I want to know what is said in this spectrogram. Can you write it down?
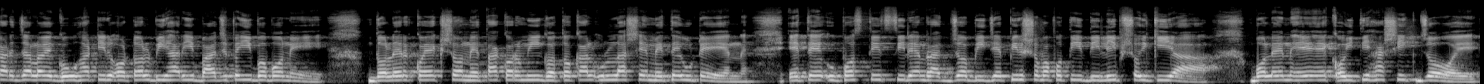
কার্যালয় গৌহাটির অটল বিহারী বাজপেয়ী ভবনে দলের কয়েকশো নেতাকর্মী গতকাল উল্লাসে মেতে উঠেন। উপস্থিত ছিলেন রাজ্য বিজেপির সভাপতি দিলীপ শইকিয়া। বলেন, এ এক ঐতিহাসিক জয়।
